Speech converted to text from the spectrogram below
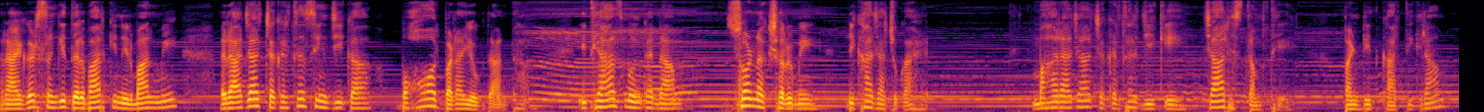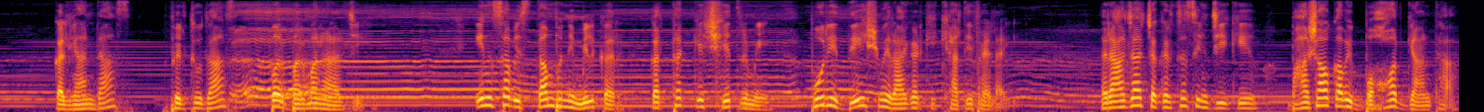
रायगढ़ संगीत दरबार के निर्माण में राजा चक्रधर सिंह जी का बहुत बड़ा योगदान था। इतिहास में उनका नाम स्वर्ण अक्षरों में लिखा जा चुका है। महाराजा चक्रधर जी के चार स्तंभ थे, पंडित कार्तिक राम, कल्याण दास फिरतुदास पर बर्मलाल जी। इन सब स्तंभ ने मिलकर कथक के क्षेत्र में पूरे देश में रायगढ़ की ख्याति फैलाई। राजा चक्रधर सिंह जी की भाषाओं का भी बहुत ज्ञान था।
